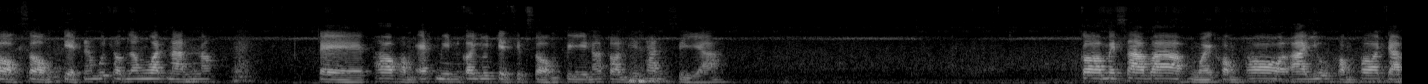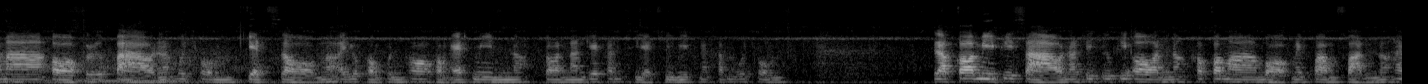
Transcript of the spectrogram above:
ออกสองเจ็ดนะท่าผู้ชมแล้วงวดนั้นเนาะแต่พ่อของแอดมินก็อายุเจ็ดสิบสองปีเนาะตอนที่ท่านเสีย ก็ไม่ทราบว่าหวยของพ่ออายุของพ่อจะมาออกหรือเปล่านะผู้ชมเจ็ดสองเนาะอายุของคุณพ่อของแอดมินเนาะตอนนั้นที่ท่านเสียชีวิตนะครับผู้ชมแล้วก็มีพี่สาวนะที่ชื่อพี่ออนเนาะเขาก็มาบอกในความฝันเนาะให้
